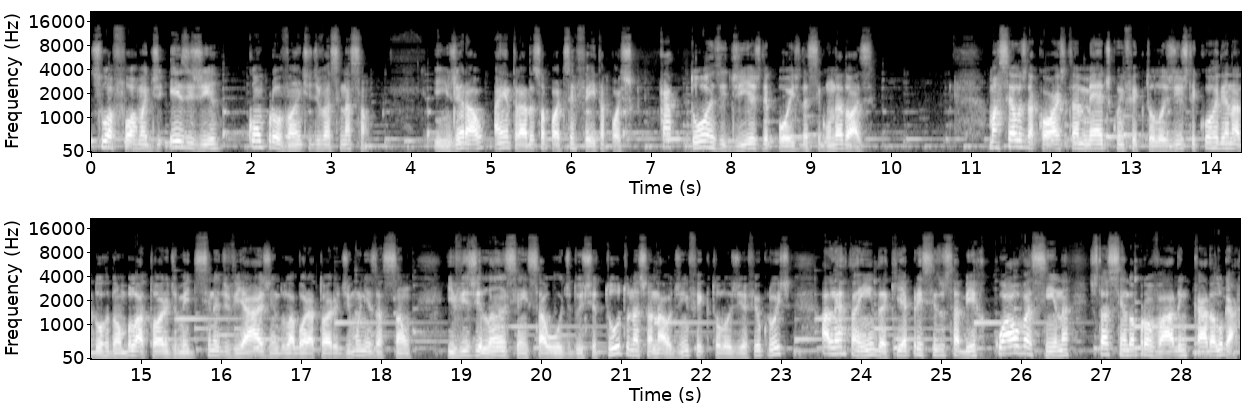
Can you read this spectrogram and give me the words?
sua forma de exigir comprovante de vacinação. E, em geral, a entrada só pode ser feita após 14 dias depois da segunda dose. Marcelos da Costa, médico infectologista e coordenador do Ambulatório de Medicina de Viagem do Laboratório de Imunização e Vigilância em Saúde do Instituto Nacional de Infectologia Fiocruz, alerta ainda que é preciso saber qual vacina está sendo aprovada em cada lugar.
